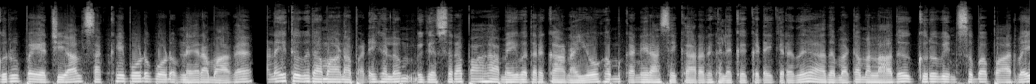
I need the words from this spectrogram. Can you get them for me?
குரு பயிற்சியால் சக்கை போடு போடும் நேரமாக அனைத்து விதமான பணிகளும் மிக சிறப்பாக அமைவதற்கான யோகம் கன்னிராசிக்காரர்களுக்கு கிடைக்கிறது. அது மட்டுமல்லாது குருவின் சுப பார்வை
